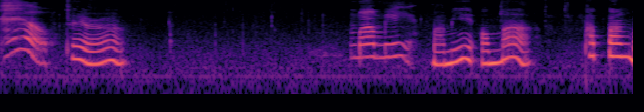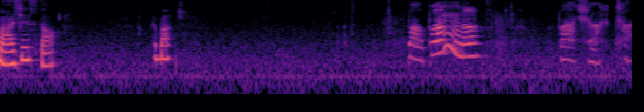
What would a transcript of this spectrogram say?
태우, 체어. 엄마, 팥빵 맛있어. 해봐. 맛있다.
